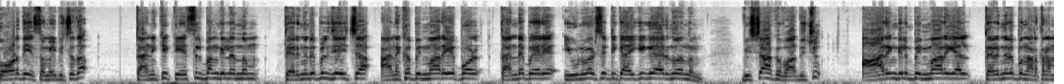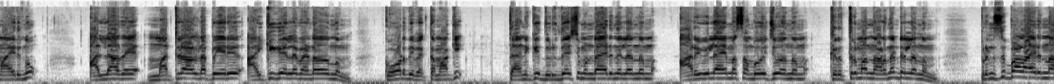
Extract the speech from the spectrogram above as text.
കോടതിയെ സമീപിച്ചത്. തനിക്ക് കേസിൽ പങ്കില്ലെന്നും തെരഞ്ഞെടുപ്പിൽ ജയിച്ച അനഘ പിന്മാറിയപ്പോൾ തന്റെ പേര് യൂണിവേഴ്സിറ്റിക്ക് അയക്കുകയായിരുന്നുവെന്നും വിശാഖ് വാദിച്ചു. ആരെങ്കിലും പിന്മാറിയാൽ തെരഞ്ഞെടുപ്പ് നടത്തണമായിരുന്നു. അല്ലാതെ മറ്റൊരാളുടെ പേര് അയക്കുകയല്ല വേണ്ടതെന്നും കോടതി വ്യക്തമാക്കി. തനിക്ക് ദുരുദ്ദേശമുണ്ടായിരുന്നില്ലെന്നും അറിവില്ലായ്മ സംഭവിച്ചുവെന്നും കൃത്രിമം നടന്നിട്ടില്ലെന്നും പ്രിൻസിപ്പാളായിരുന്ന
